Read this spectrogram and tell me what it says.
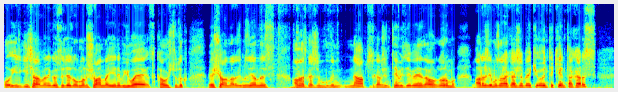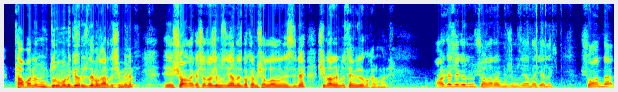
O ilginç hayvanı göstereceğiz. Onları şu anda yeni bir yuvaya kavuşturduk. Ve şu an aracımızın yanındayız. Ahmet kardeşim bugün ne yapacağız kardeşim? Temizlemeye devam doğru mu? Aracımızın arkadaşlar belki ön tekerini takarız. Tabanın durumunu görürüz değil mi kardeşim benim? Ee, şu an arkadaşlar aracımızın yanındayız bakalım inşallah Allah'ın izniyle. Şimdi aracımızı temizliyoruz bakalım hadi. Arkadaşlar gördüğünüz şu an aracımızın yanına geldik. Şu anda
